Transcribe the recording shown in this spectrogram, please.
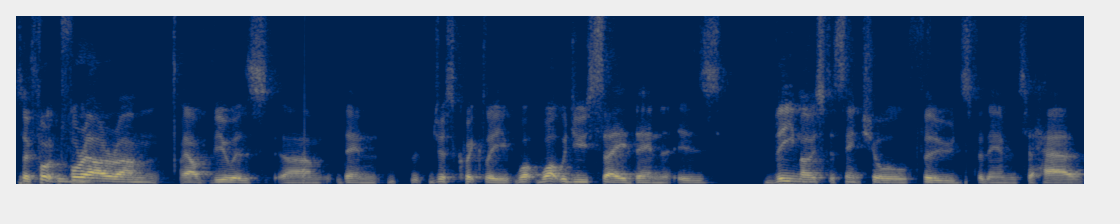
So for, for our um, our viewers, um, then just quickly, what what would you say then is the most essential foods for them to have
